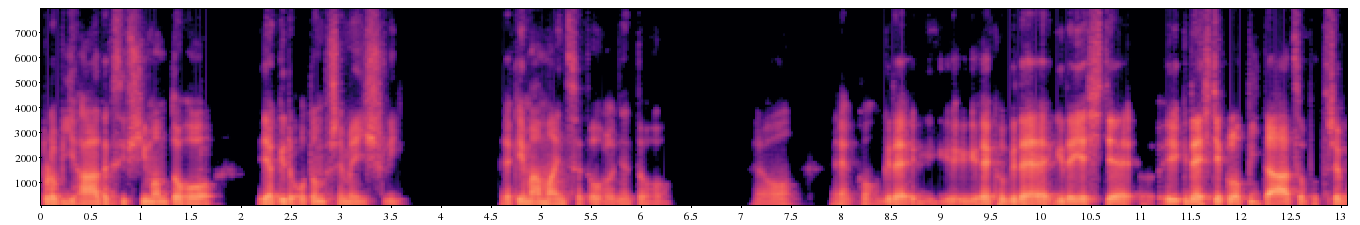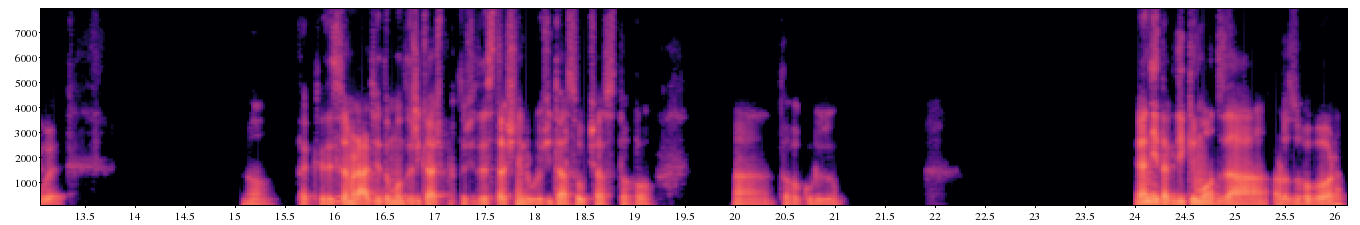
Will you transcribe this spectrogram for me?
probíhá, tak si všímám toho, jak kdo o tom přemýšlí. Jaký má mindset ohledně toho. Jo? Jako, kde, jako kde, kde, ještě, kde ještě klopí ta, co potřebuje. No, tak jsem rád, že to moc říkáš, protože to je strašně důležitá součást toho, uh, toho kurzu. Jani, tak díky moc za rozhovor.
